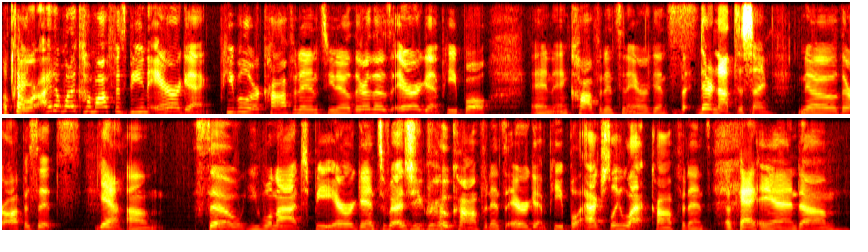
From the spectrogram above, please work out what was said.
Okay. Or I don't want to come off as being arrogant. People who are confident, you know, they're those arrogant people, and and confidence and arrogance. but they're not the same. no, they're opposites. Yeah. Um, so you will not be arrogant as you grow confidence. Arrogant people actually lack confidence. Okay. And um,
